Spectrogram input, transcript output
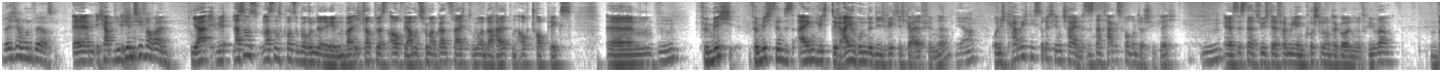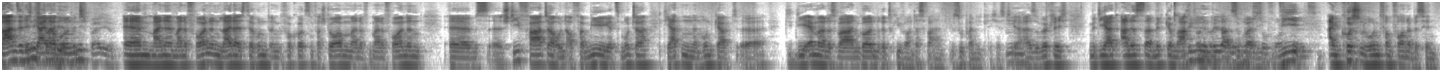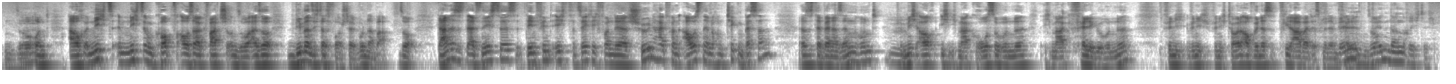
Welcher Hund wär's? Ähm, ich Wir gehen tiefer rein. ja, wir, lass, uns, lass uns kurz über Hunde reden, weil ich glaube, du hast auch, wir haben uns schon mal ganz leicht drüber unterhalten, auch Topics. Ähm, Mhm. für, mich, für mich sind es eigentlich drei Hunde, die ich richtig geil finde. Ja. Und ich kann mich nicht so richtig entscheiden. Es ist nach Tagesform unterschiedlich. Mhm. Es ist natürlich der Familienkuschelhund, der Golden Retriever. Wahnsinnig geiler dir, Hund. bin ich bei dir. Ähm, meine, meine Freundin, leider ist der Hund vor kurzem verstorben, meine, meine Freundin, ähm, äh, Stiefvater und auch Familie, jetzt Mutter, die hatten einen Hund gehabt, äh, die, die Emma, das war ein Golden Retriever und das war ein super niedliches Tier. Also wirklich, mit die hat alles da mitgemacht Wie und, und war so super so lieb. Wie vorstellst. ein Kuschelhund von vorne bis hinten. So. Und auch nichts, im- nichts im Kopf außer Quatsch und so. Also wie man sich das vorstellt. Wunderbar. So. Dann ist es als nächstes, den finde ich tatsächlich von der Schönheit von außen her noch einen Ticken besser. Das ist der Berner Sennenhund. Für mich auch, ich, ich mag große Hunde, ich mag fällige Hunde. Finde ich, find ich, find ich toll, auch wenn das viel Arbeit ist mit dem Fell. Wenn, und So. wenn, dann richtig.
